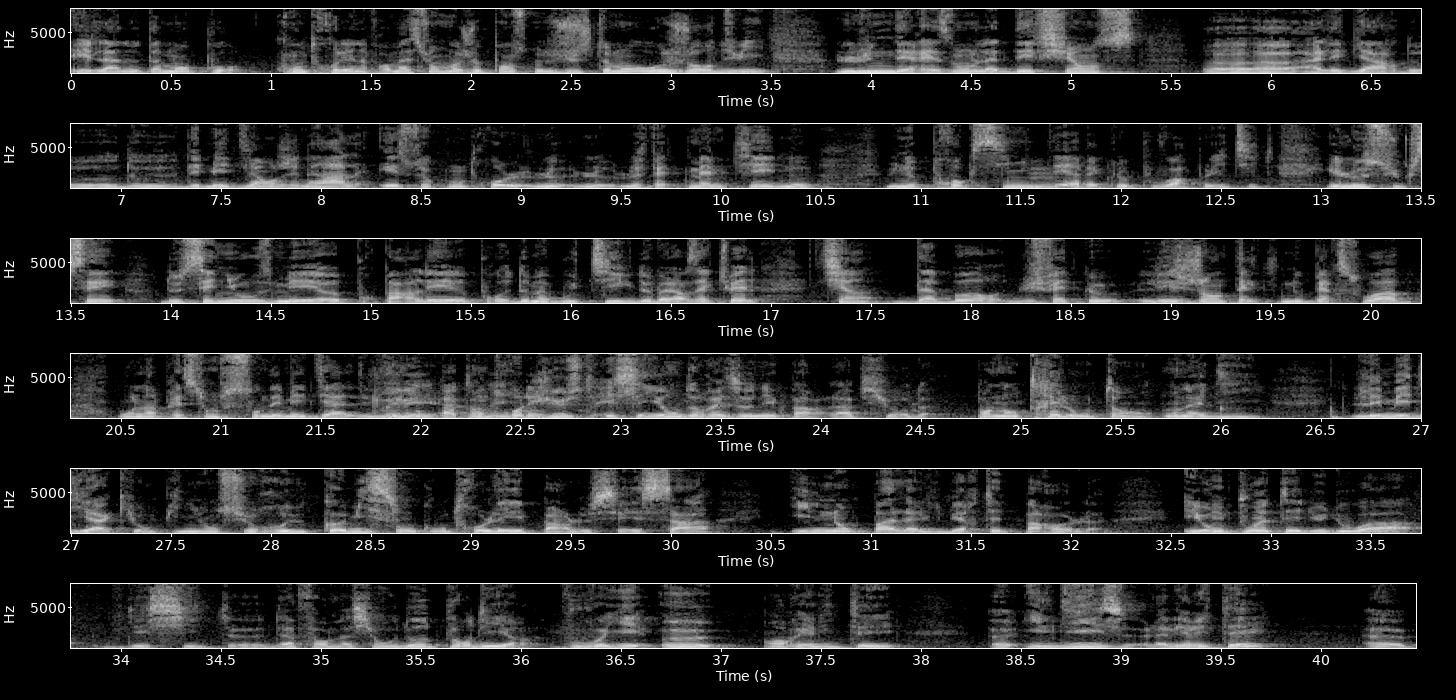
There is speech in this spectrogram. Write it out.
est là notamment pour contrôler l'information. Moi, je pense que justement aujourd'hui, l'une des raisons de la défiance euh, à l'égard de- de- des médias en général est ce contrôle, le, le- le fait même qu'il y ait une, une proximité avec le pouvoir politique. Et le succès de CNews, mais euh, pour parler pour, de ma boutique, de valeurs actuelles, tient d'abord du fait que les gens tels qu'ils nous perçoivent ont l'impression que ce sont des médias libres, mais pas attendez, contrôlés. juste, essayons de raisonner par l'absurde. Pendant très longtemps, on a dit les médias qui ont pignon sur rue, comme ils sont contrôlés par le CSA, ils n'ont pas la liberté de parole. Et on pointait du doigt des sites euh, d'information ou d'autres pour dire, vous voyez, eux, en réalité, euh, ils disent la vérité, euh,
